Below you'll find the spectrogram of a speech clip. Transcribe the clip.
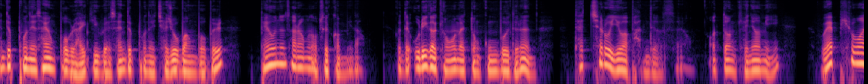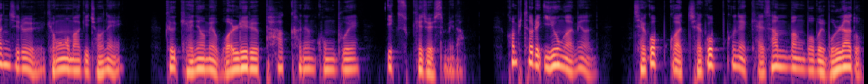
핸드폰의 사용법을 알기 위해서 핸드폰의 제조 방법을 배우는 사람은 없을 겁니다. 근데 우리가 경험했던 공부들은 대체로 이와 반대였어요. 어떤 개념이 왜 필요한지를 경험하기 전에 그 개념의 원리를 파악하는 공부에 익숙해져 있습니다. 컴퓨터를 이용하면 제곱과 제곱근의 계산 방법을 몰라도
